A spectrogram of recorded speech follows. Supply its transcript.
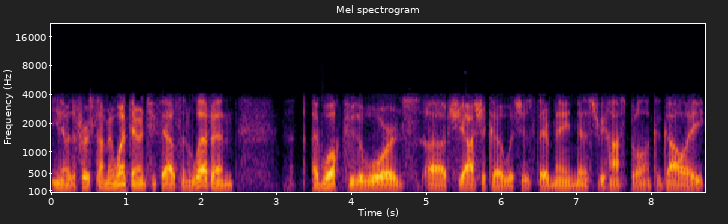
you know, the first time I went there in 2011, I walked through the wards of CHUK, which is their main ministry hospital in Kigali,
